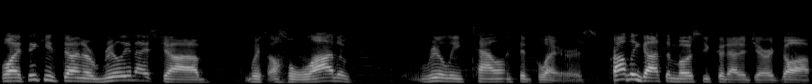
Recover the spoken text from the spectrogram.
Well, I think he's done a really nice job with a lot of really talented players. Probably got the most he could out of Jared Goff.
